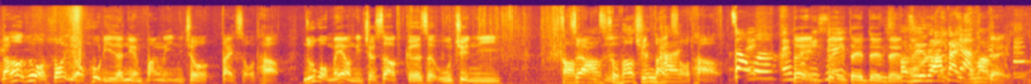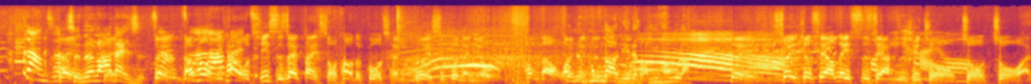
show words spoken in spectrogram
然后如果说有护理人员帮你，你就戴手套；如果没有，你就是要隔着无菌衣这样子手套去戴手套。这样吗？对对对对对。他直接拉带子吗？对。这样子。只能拉带子。对。然后你看，我其实，在戴手套的过程，我也是不能有碰到外面。不能碰到你的皮肤了。对，所以就是要类似这样子去做做做完。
